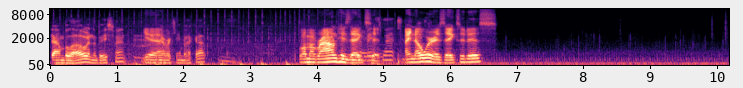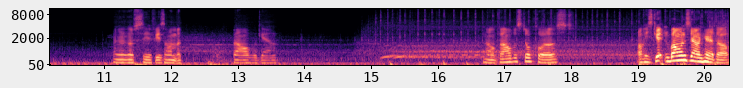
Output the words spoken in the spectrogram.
Down below in the basement. Yeah. He never came back up. Well, I'm around his exit. I know where his exit is. I'm gonna go see if he's on the valve again. No, valve is still closed. Oh, he's getting bones down here though.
